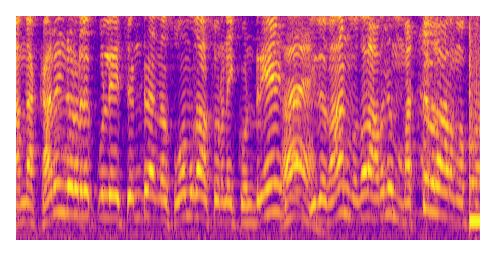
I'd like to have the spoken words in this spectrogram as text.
அந்த கருங்கடலுக்குள்ளே சென்று அந்த சோமகாசுரனை கொன்றேன். இதுதான் முதலாவது மச்சவதாரம் அப்பா.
